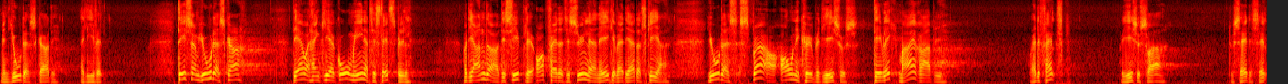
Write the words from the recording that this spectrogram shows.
Men Judas gør det alligevel. Det, som Judas gør, det er jo, at han giver gode mener til sletspil. Og de andre disciple opfatter til synlædende ikke, hvad det er, der sker. Judas spørger oven i købet Jesus, det er vel ikke mig, rabbi? Hvor er det falsk? Og Jesus svarer, du sagde det selv.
